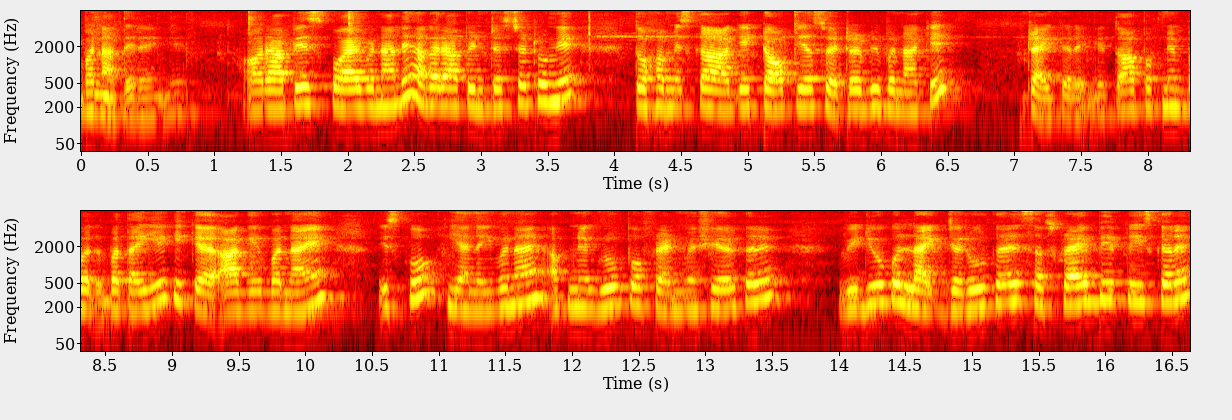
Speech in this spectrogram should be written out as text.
बनाते रहेंगे। और आप ये स्क्वायर बना लें। अगर आप इंटरेस्टेड होंगे तो हम इसका आगे टॉप या स्वेटर भी बना के ट्राई करेंगे। तो आप अपने बताइए कि क्या आगे बनाएँ इसको या नहीं बनाएँ। अपने ग्रुप और फ्रेंड में शेयर करें। वीडियो को लाइक ज़रूर करें। सब्सक्राइब भी प्लीज़ करें।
